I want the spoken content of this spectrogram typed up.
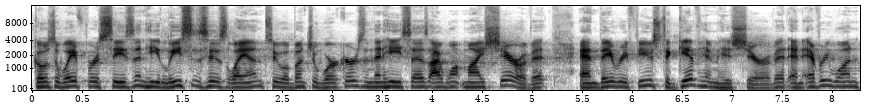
goes away for a season. He leases his land to a bunch of workers, and then he says, I want my share of it. And they refuse to give him his share of it, and everyone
